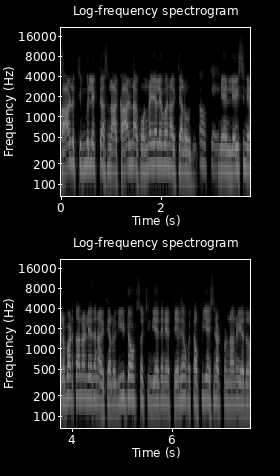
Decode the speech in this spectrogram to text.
కాళ్ళు తిమ్ములు ఎక్కితే అసలు నా కాళ్ళు నాకు ఉన్నాయా లేవో నాకు తెలియదు నేను లేచి నిలబడతానో లేదో నాకు తెలియదు ఈ డౌట్స్ వచ్చింది. ఏదో నేను తెలిసి ఒక తప్పు చేసినట్టున్నాను ఏదో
